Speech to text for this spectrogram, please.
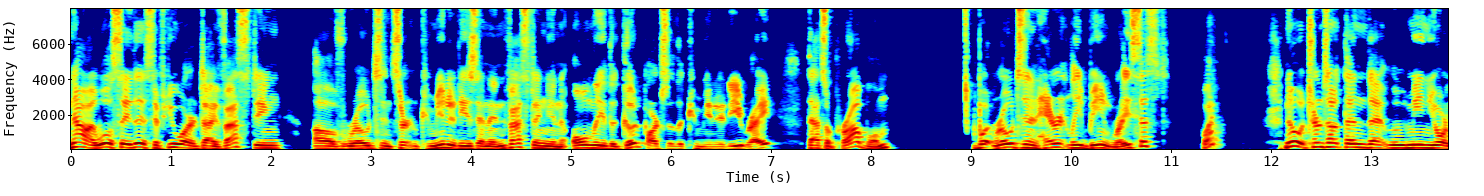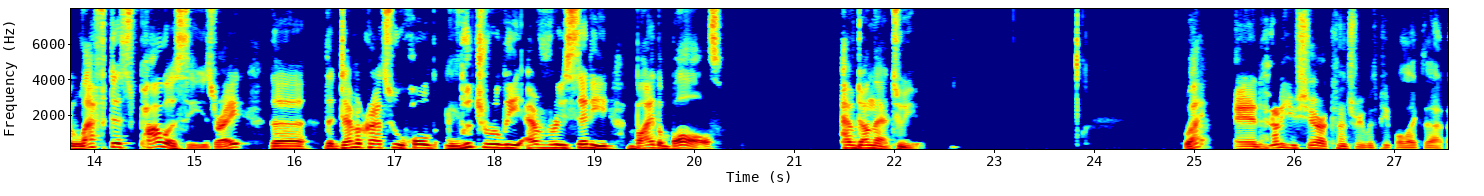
Now, I will say this if you are divesting of roads in certain communities and investing in only the good parts of the community, right? That's a problem. But roads inherently being racist? What? No, it turns out then that would mean your leftist policies, right? The the Democrats who hold literally every city by the balls have done that to you. What? And how do you share a country with people like that,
